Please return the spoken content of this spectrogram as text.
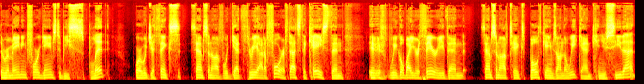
the remaining four games to be split, or would you think S- Samsonov would get three out of four? If that's the case, then if we go by your theory, then Samsonov takes both games on the weekend. Can you see that?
